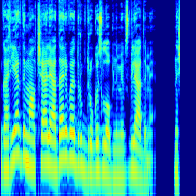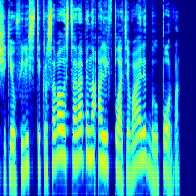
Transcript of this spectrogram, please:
Гарьярды молчали, одаривая друг друга злобными взглядами. На щеке у Фелисити красовалась царапина, а лиф платья Вайлет был порван.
